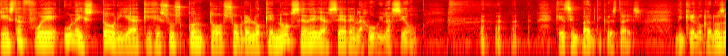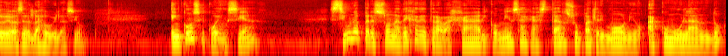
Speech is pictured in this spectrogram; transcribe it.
que esta fue una historia que Jesús contó sobre lo que no se debe hacer en la jubilación. Qué simpático está eso. De que lo que no se debe hacer en la jubilación. En consecuencia, si una persona deja de trabajar y comienza a gastar su patrimonio acumulando,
